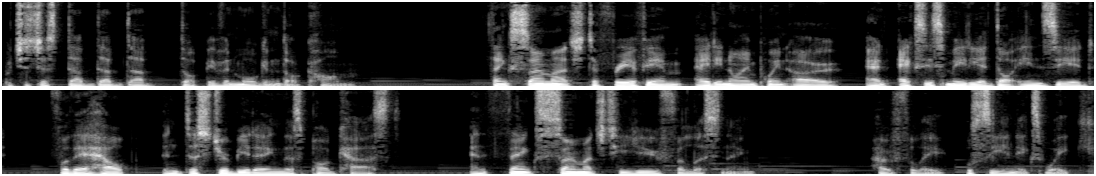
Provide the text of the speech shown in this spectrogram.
which is just www.bevanmorgan.com. Thanks so much to FreeFM 89.0 and accessmedia.nz for their help in distributing this podcast. And thanks so much to you for listening. Hopefully, we'll see you next week.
